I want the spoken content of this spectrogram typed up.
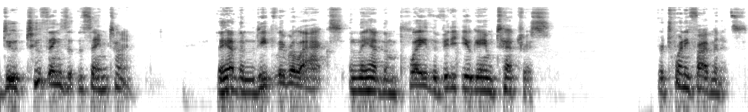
do two things at the same time. They had them deeply relax and they had them play the video game Tetris for 25 minutes,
